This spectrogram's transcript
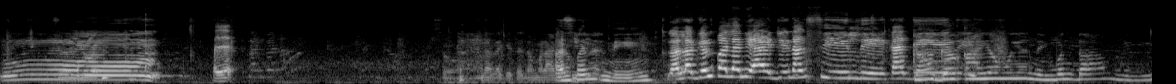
Mm. Ay, So, lalagyan tayo ng marami Ano ba sili. na, Ning? Lalagyan pala ni RJ ng sili, Gaga, kadiri. kaya mo yan, Ning. Bandami.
